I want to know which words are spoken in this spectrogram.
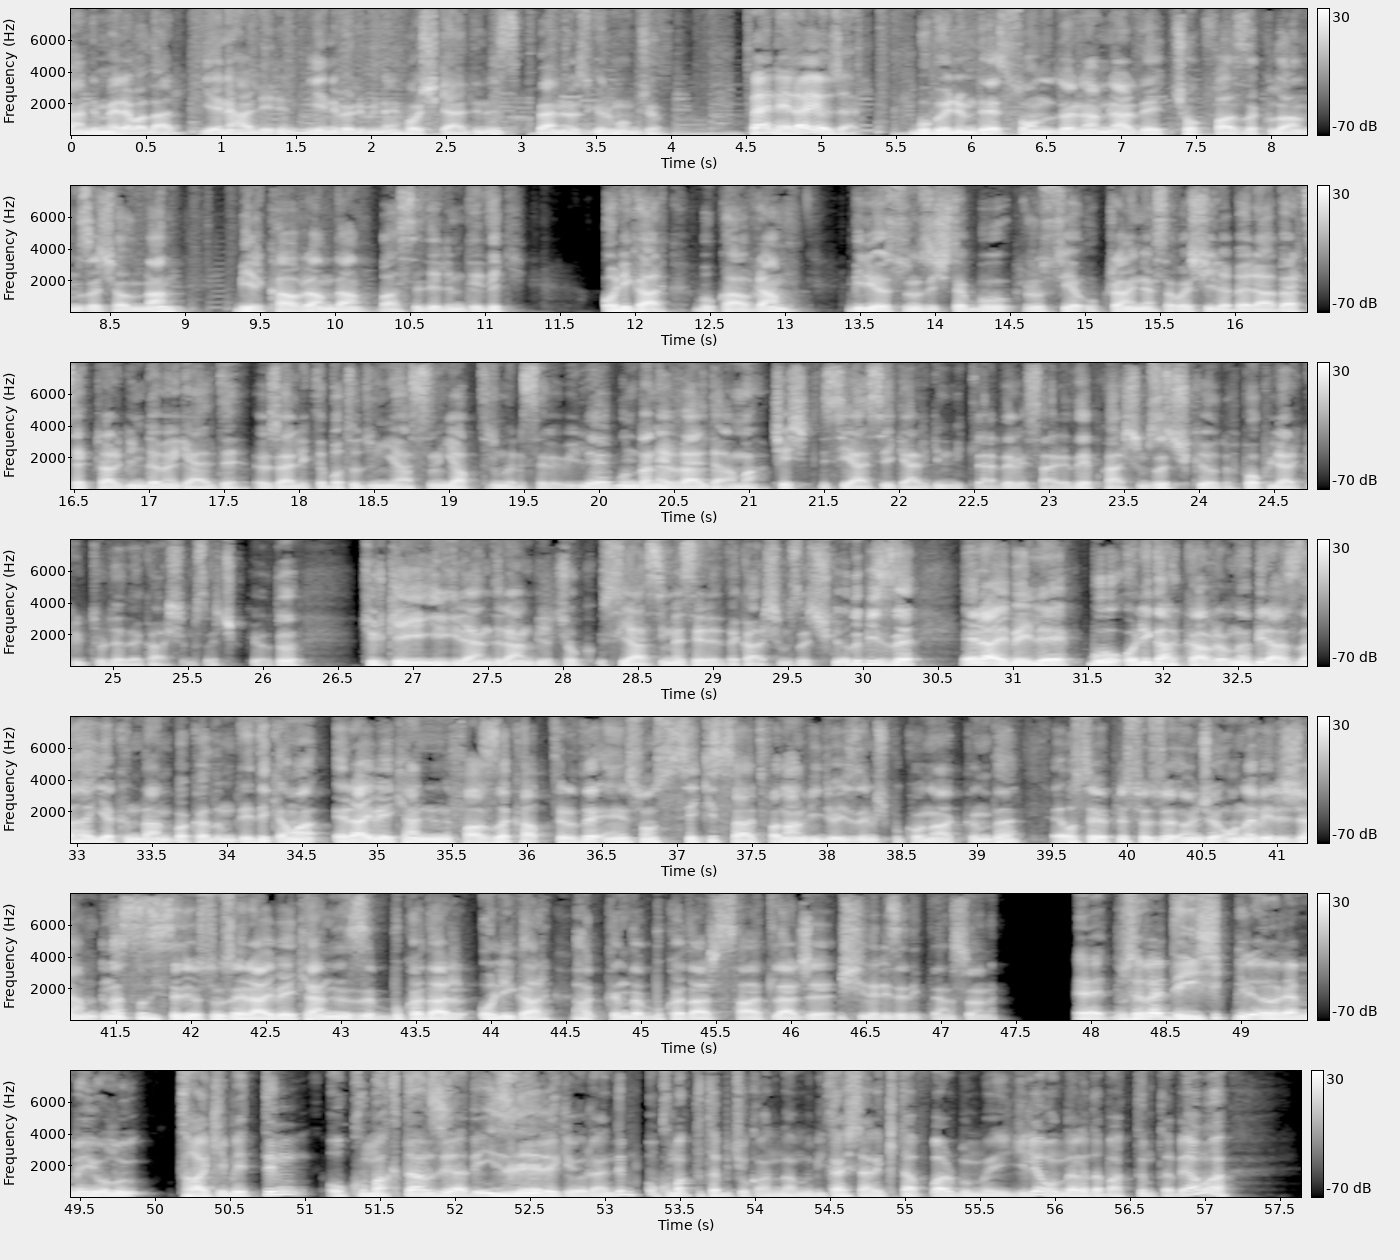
Efendim merhabalar. Yeni Haller'in yeni bölümüne hoş geldiniz. Ben Özgür Mumcu. Ben Eray Özer. Bu bölümde son dönemlerde çok fazla kulağımıza çalınan bir kavramdan bahsedelim dedik. Oligark bu kavram. Biliyorsunuz işte bu Rusya-Ukrayna savaşı ile beraber tekrar gündeme geldi. Özellikle Batı dünyasının yaptırımları sebebiyle. Bundan evvel de ama çeşitli siyasi gerginliklerde vesairede hep karşımıza çıkıyordu. Popüler kültürde de karşımıza çıkıyordu. Türkiye'yi ilgilendiren birçok siyasi mesele de karşımıza çıkıyordu. Biz de Eray Bey'le bu oligark kavramına biraz daha yakından bakalım dedik ama Eray Bey kendini fazla kaptırdı. En son 8 saat falan video izlemiş bu konu hakkında. E, o sebeple sözü önce ona vereceğim. Nasıl hissediyorsunuz Eray Bey kendinizi bu kadar oligark hakkında bu kadar saatlerce bir şeyler izledikten sonra? Evet bu sefer değişik bir öğrenme yolu takip ettim. Okumaktan ziyade izleyerek öğrendim. Okumak da tabii çok anlamlı. Birkaç tane kitap var bununla ilgili. Onlara da baktım tabii ama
